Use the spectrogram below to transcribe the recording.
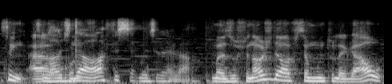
Sim, o final de quando... The Office é muito legal. Mas o final de The Office é muito legal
